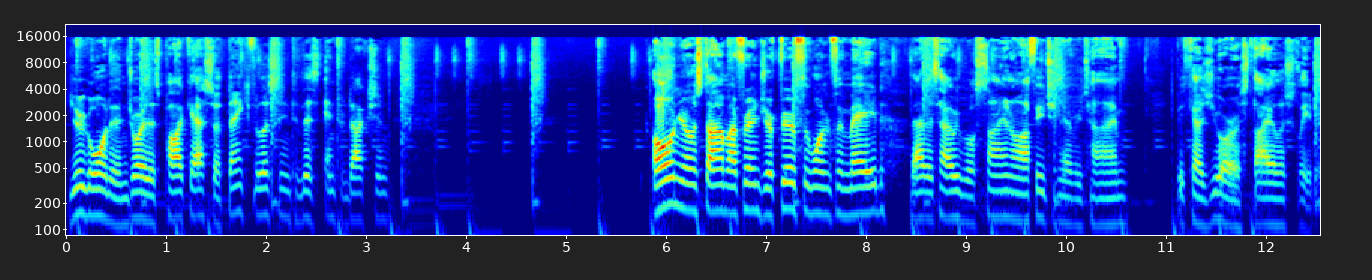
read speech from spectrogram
you're going to enjoy this podcast. So thank you for listening to this introduction. Own your own style, my friends. You're fearfully, wonderfully made. That is how we will sign off each and every time because you are a stylish leader.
